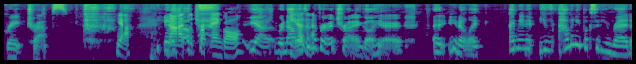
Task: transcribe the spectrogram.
great traps. Yeah. Not know? the triangle. yeah we're not looking for a triangle here uh, you know like i mean if you how many books have you read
